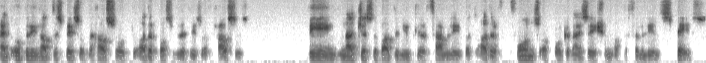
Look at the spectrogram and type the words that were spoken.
and opening up the space of the household to other possibilities of houses, being not just about the nuclear family, but other forms of organization of the familial space,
